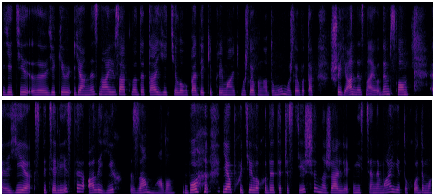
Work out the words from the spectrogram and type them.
є ті, е, які я не знаю заклади, та є ті логопеди, які приймають, можливо, на дому, можливо, так, що я не знаю. Одним словом, е, є спеціалісти, але їх замало. Бо я б хотіла ходити частіше. На жаль, місця немає, то ходимо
